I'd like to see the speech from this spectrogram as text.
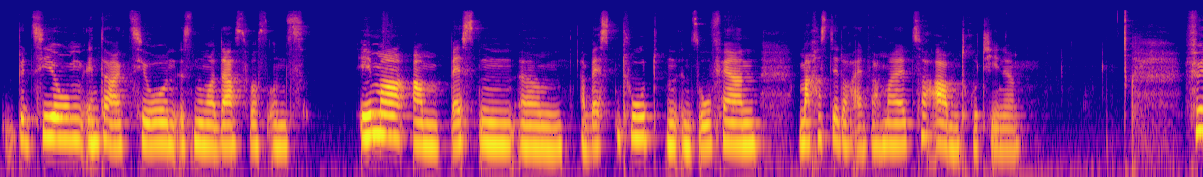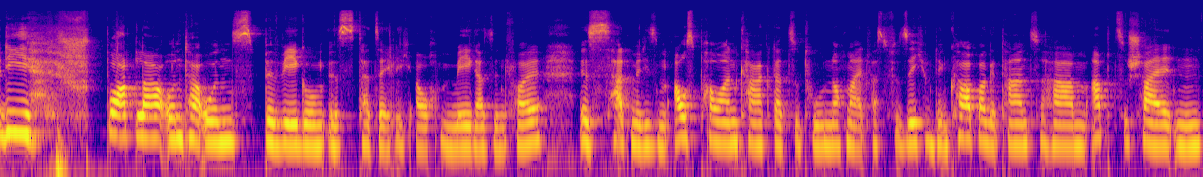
Beziehung, Interaktion ist nun mal das, was uns immer am besten, ähm, am besten tut. Und insofern mach es dir doch einfach mal zur Abendroutine. Für die Sportler unter uns, Bewegung ist tatsächlich auch mega sinnvoll. Es hat mit diesem Auspowern-Charakter zu tun, nochmal etwas für sich und den Körper getan zu haben, abzuschalten.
